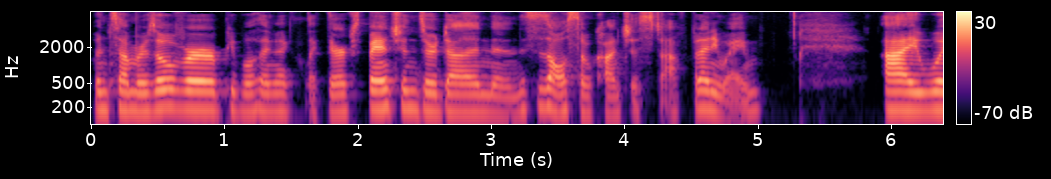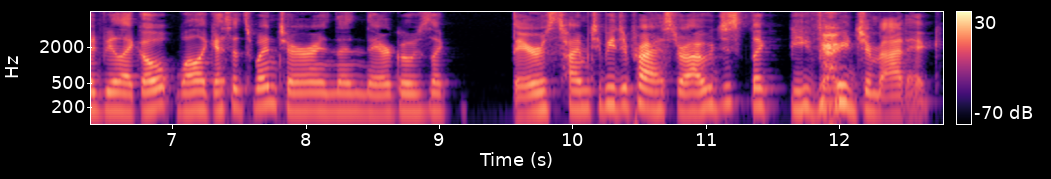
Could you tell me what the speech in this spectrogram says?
when summer's over, people think like like their expansions are done, and this is all subconscious stuff. But anyway, I would be like, oh well, I guess it's winter, and then there goes like there's time to be depressed, or I would just like be very dramatic.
